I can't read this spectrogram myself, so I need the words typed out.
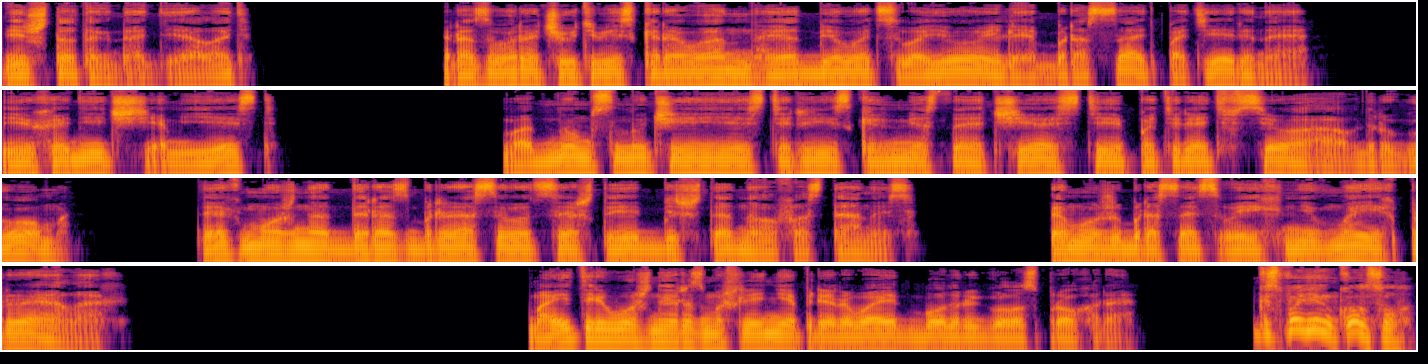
И что тогда делать? Разворачивать весь караван и отбивать свое или бросать потерянное и уходить чем есть? В одном случае есть риск вместо части потерять все, а в другом так можно доразбрасываться, что я без штанов останусь. К тому же бросать своих не в моих правилах. Мои тревожные размышления прерывает бодрый голос Прохора. «Господин консул,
